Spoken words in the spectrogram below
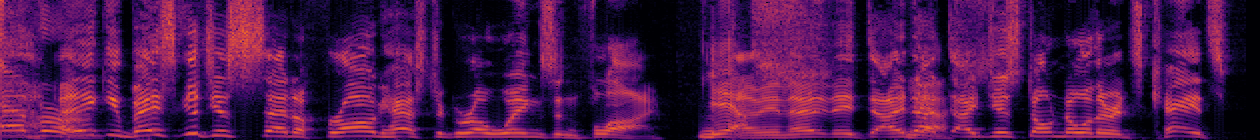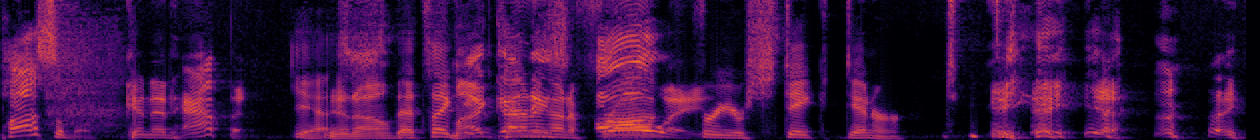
Ever. I think you basically just said a frog has to grow wings and fly. Yeah. I mean, it, I, yes. I, I, just don't know whether it's it's possible. Can it happen? Yeah. You know, that's like My counting on a frog always, for your steak dinner. yeah. Right.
